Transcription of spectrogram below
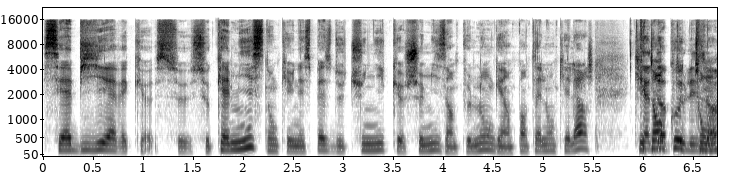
s'est habillé avec euh, ce, ce, camis, donc une espèce de tunique chemise un peu longue et un pantalon qui est large, qui est en coton,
